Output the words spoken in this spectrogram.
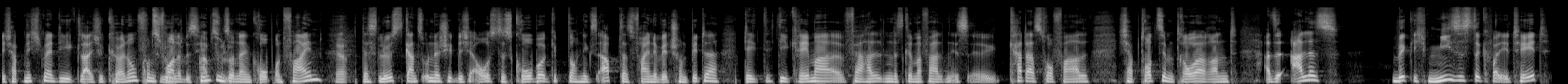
ich hab nicht mehr die gleiche Körnung von absolut, vorne bis hinten, absolut. sondern grob und fein. Ja. Das löst ganz unterschiedlich aus. Das Grobe gibt noch nichts ab, das Feine wird schon bitter. Die, die Crema-Verhalten, das Crema-Verhalten ist äh, katastrophal. Ich habe trotzdem Trauerrand. Also alles wirklich mieseste Qualität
